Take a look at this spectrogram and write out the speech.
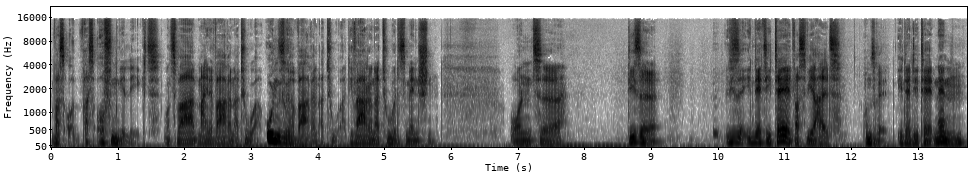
was, was offengelegt. Und zwar meine wahre Natur. Unsere wahre Natur. Die wahre Natur des Menschen. Und äh, diese, diese Identität, was wir halt unsere Identität nennen,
